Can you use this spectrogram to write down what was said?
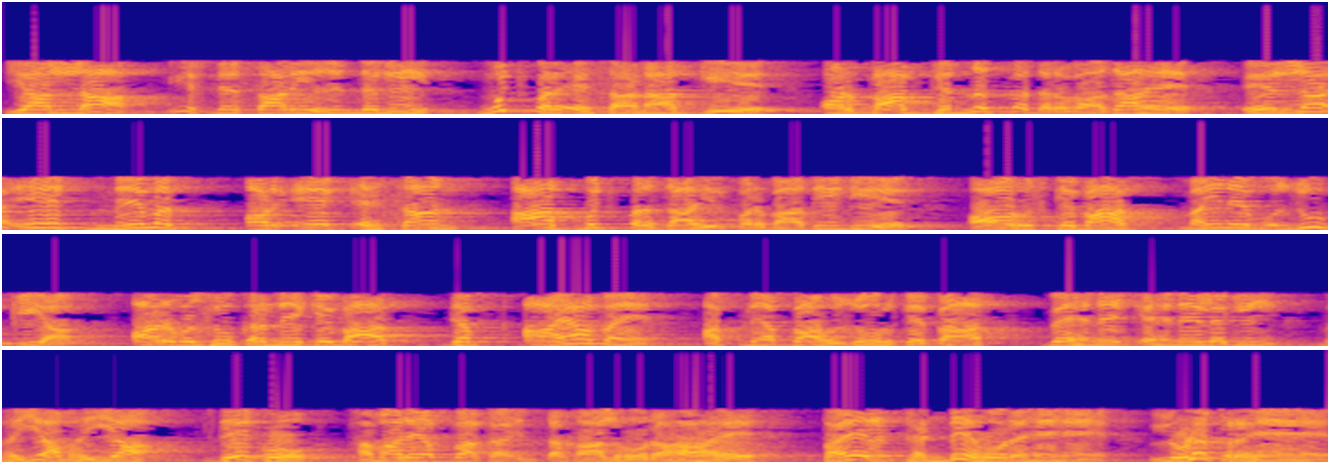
یا اللہ، اس نے ساری زندگی مجھ پر احسانات کیے اور باپ جنت کا دروازہ ہے۔ اے اللہ، ایک نعمت اور ایک احسان آپ مجھ پر ظاہر فرما دیجیے۔ اور اس کے بعد میں نے وضو کیا اور وضو کرنے کے بعد جب آیا میں اپنے ابا حضور کے پاس بہنیں کہنے لگی، بھیا بھیا، دیکھو، ہمارے ابا کا انتقال ہو رہا ہے، پیر ٹھنڈے ہو رہے ہیں، لڑک رہے ہیں۔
